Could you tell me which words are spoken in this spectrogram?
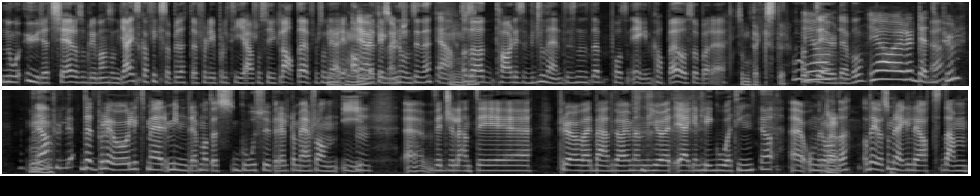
noe urett skjer, og så blir man sånn 'jeg skal fikse opp i dette fordi politiet er så sykt late'. For som de er i Mhm. alle Ja, filmer sant. noensinne. Ja. Og så tar disse vigilantesene det på sin egen kappe, og så bare Som Dexter. Og Ja. Daredevil. Ja, eller Deadpool. Deadpool, Ja. Deadpool er jo litt mer mindre på en måte, god superhelt og mer sånn i Mm. uh, vigilante Prøve å være bad guy, men gjør egentlig gode ting. Ja. eh, området. Og det er jo som regel det at de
